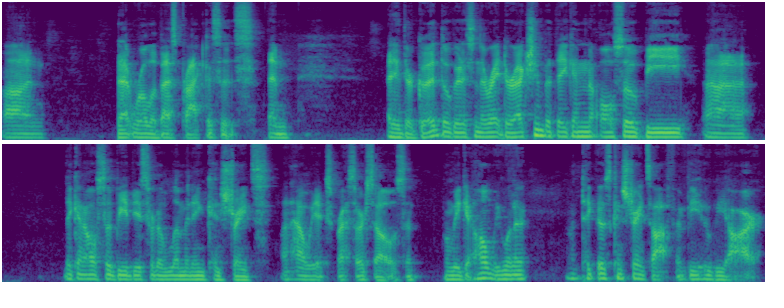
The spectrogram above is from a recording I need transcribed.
on that role of best practices. And I think they're good. They'll get us in the right direction, but they can also be, uh, they can also be these sort of limiting constraints on how we express ourselves. And when we get home, we want to take those constraints off and be who we are.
